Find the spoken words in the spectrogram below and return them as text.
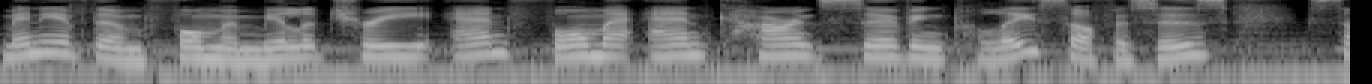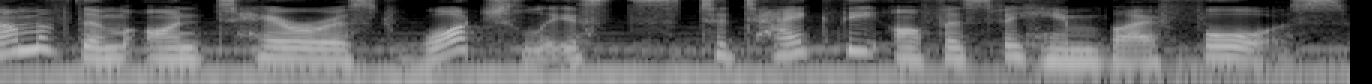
many of them former military and former and current serving police officers, some of them on terrorist watch lists, to take the office for him by force.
